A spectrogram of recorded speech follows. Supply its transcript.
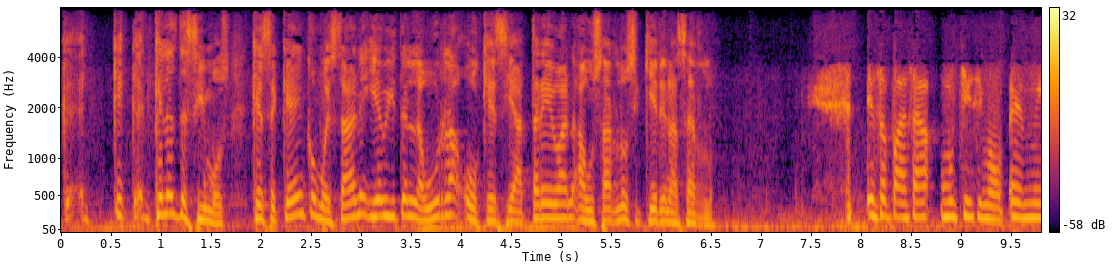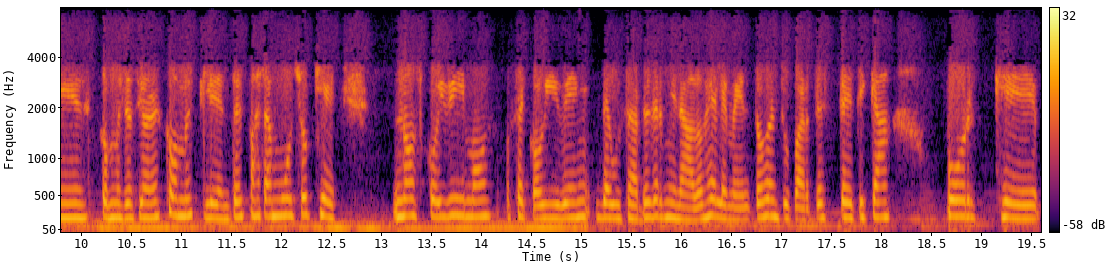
¿Qué, qué- les decimos? ¿Que se queden como están y eviten la burla o que se atrevan a usarlo si quieren hacerlo? Eso pasa muchísimo. En mis conversaciones con mis clientes pasa mucho que nos cohibimos, se cohiben de usar determinados elementos en su parte estética porque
